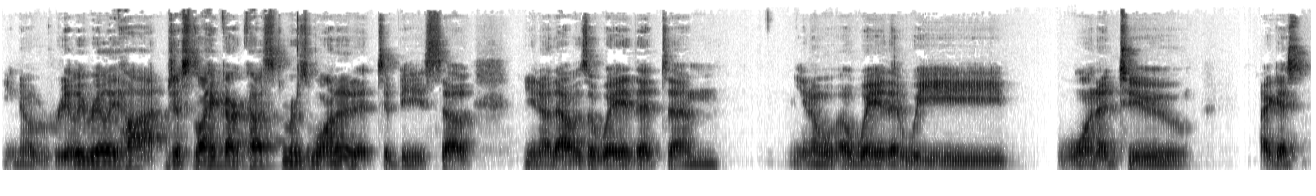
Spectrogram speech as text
you know, really, really hot, just like our customers wanted it to be. So, you know, that was a way that, um, you know, a way that we wanted to, I guess,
